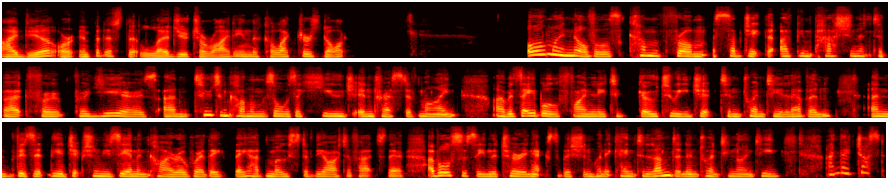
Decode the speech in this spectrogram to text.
idea or impetus that led you to writing The Collector's Daughter? All my novels come from a subject that I've been passionate about for, for years. And Tutankhamun was always a huge interest of mine. I was able finally to go to Egypt in 2011 and visit the Egyptian Museum in Cairo, where they, they had most of the artifacts there. I've also seen the touring exhibition when it came to London in 2019. And they're just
